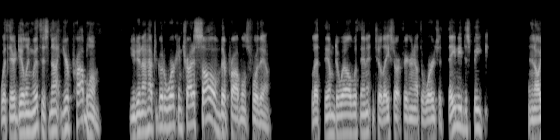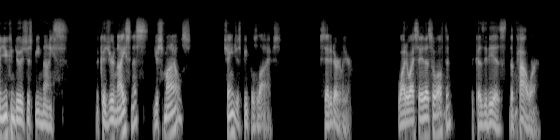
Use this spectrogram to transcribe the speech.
What they're dealing with is not your problem. You do not have to go to work and try to solve their problems for them. Let them dwell within it until they start figuring out the words that they need to speak. And then all you can do is just be nice because your niceness, your smiles, changes people's lives. said it earlier. Why do I say that so often? Because it is the power.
